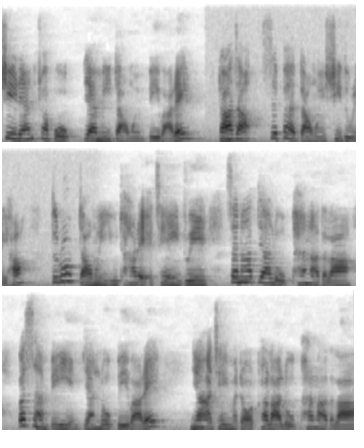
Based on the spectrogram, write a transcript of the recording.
ရှေ့တန်းထွက်ဖို့ပြန်ပြီးတာဝန်ပေးပါတယ်။ဒါကြောင့်စစ်ဖက်တာဝန်ရှိသူတွေဟာသူတို့တာဝန်ယူထားတဲ့အချိန်တွင်ဆန္ဒပြလို့ဖမ်းလာသလားပတ်စံပေးရင်ပြန်လှုပ်ပေးပါတယ်။ညအချိန်မတော်ထွက်လာလို့ဖမ်းလာသလား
